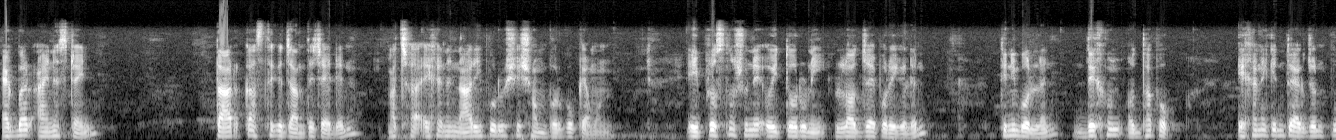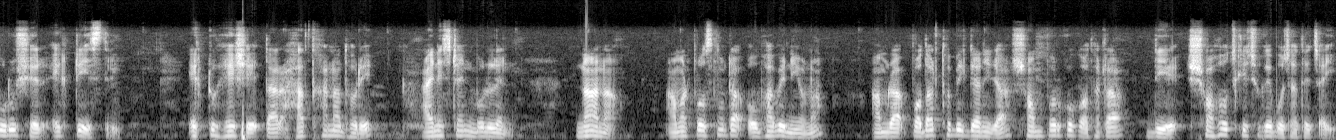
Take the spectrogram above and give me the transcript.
একবার আইনস্টাইন তার কাছ থেকে জানতে চাইলেন আচ্ছা এখানে নারী পুরুষের সম্পর্ক কেমন? এই প্রশ্ন শুনে ওই তরুণী লজ্জায় পড়ে গেলেন। তিনি বললেন, দেখুন অধ্যাপক, এখানে কিন্তু একজন পুরুষের একটি স্ত্রী। একটু হেসে তার হাতখানা ধরে আইনস্টাইন বললেন, না না, আমার প্রশ্নটা ওভাবে নিও না। আমরা পদার্থবিজ্ঞানীরা সম্পর্ক কথাটা দিয়ে সহজ কিছুকে বোঝাতে চাই।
